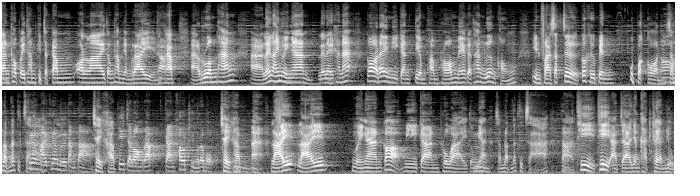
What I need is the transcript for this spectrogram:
การเข้าไปทำกิจกรรมออนไลน์ต้องทำอย่างไรนะคครัรับบอ่ารวมทั้งอ่าหลาย ๆ หน่วยงานหลาย ๆ คณะก็ได้มีการเตรียมความพร้อมแม้กระทั่งเรื่องของอินฟราสตรักเจอร์ก็คือเป็นอุปกรณ์อ๋อสำหรับนักศึกษา เครื่องไม้เครื่องมือต่างๆ ใช่ครับ ที่จะรองรับการเข้าถึงระบบ ใช่ครับอืมอ่าหลายหลาย หน่วยงานก็มีการ provide ตรงเนี้ยอืมสำหรับนักศึกษาครับอ่าที่ที่อาจจะยังขาดแคลนอยู่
